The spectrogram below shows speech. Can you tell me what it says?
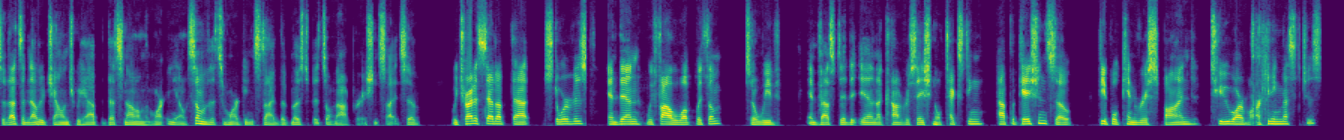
So that's another challenge we have. But that's not on the market. You know, some of it's a marketing side, but most of it's on the operation side. So we try to set up that store visit and then we follow up with them. So we've invested in a conversational texting application so people can respond to our marketing messages.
